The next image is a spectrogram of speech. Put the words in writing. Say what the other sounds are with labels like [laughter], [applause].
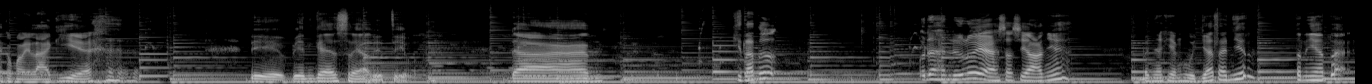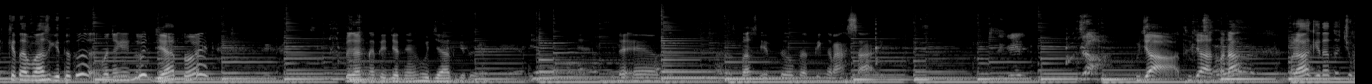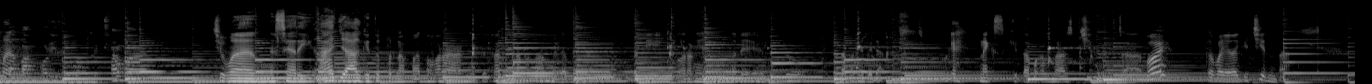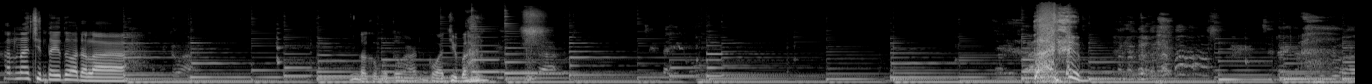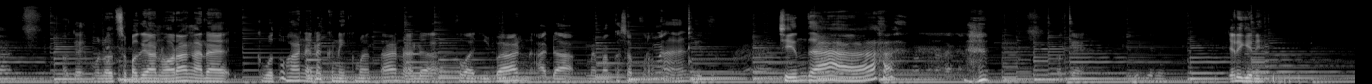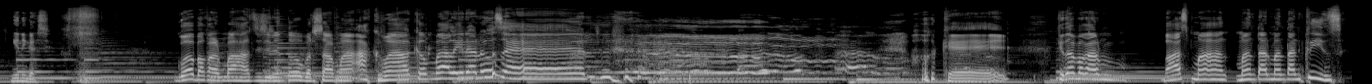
kita kembali lagi ya. [laughs] Di Pincast Reality. Dan kita tuh udah dulu ya sosialnya. Banyak yang hujat anjir. Ternyata kita bahas gitu tuh banyak yang hujat boy banyak netizen yang hujat gitu ya Iya, DM bahas itu berarti ngerasa. Hujat. Hujat padahal padahal kita tuh cuman cuman sharing aja gitu pendapat orang gitu kan pendapat orang beda-beda. Berarti orang yang nge-DM itu pendapatnya beda. Oke next kita bakal bahas cinta boy. Kembali lagi cinta. Karena cinta itu adalah enggak kebutuhan kewajiban. Oke, menurut sebagian orang ada kebutuhan, ada kenikmatan, ada kewajiban, ada memang kesempurnaan gitu. Cinta. [laughs] Oke, jadi gini. Jadi gini. Gini guys. Gua bakal bahas di sini tuh bersama Akmal kembali dan Usen. [laughs] Oke. Kita bakal bahas ma- mantan-mantan cringe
